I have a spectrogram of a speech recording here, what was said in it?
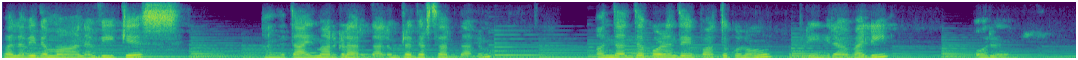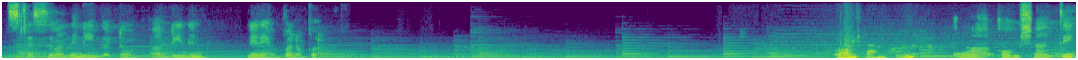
பலவிதமான பிகேஸ் அந்த தாய்மார்களா இருந்தாலும் பிரதர்ஸா இருந்தாலும் அந்தந்த குழந்தைய பார்த்துக்கணும் அப்படிங்கிற வழி ஒரு ஸ்ட்ரெஸ் வந்து நீங்கட்டும் அப்படின்னு நினைவு பண்ண போறோம். ஓம் சாந்தி. ஆஹ் ஓம் சாந்தி.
